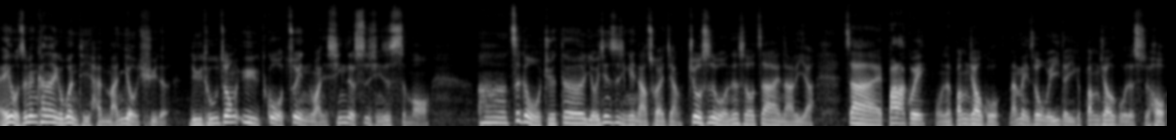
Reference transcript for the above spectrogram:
诶，我这边看到一个问题还蛮有趣的，旅途中遇过最暖心的事情是什么？啊，这个我觉得有一件事情可以拿出来讲，就是我那时候在哪里啊？在巴拉圭，我们的邦交国，南美洲唯一的一个邦交国的时候，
